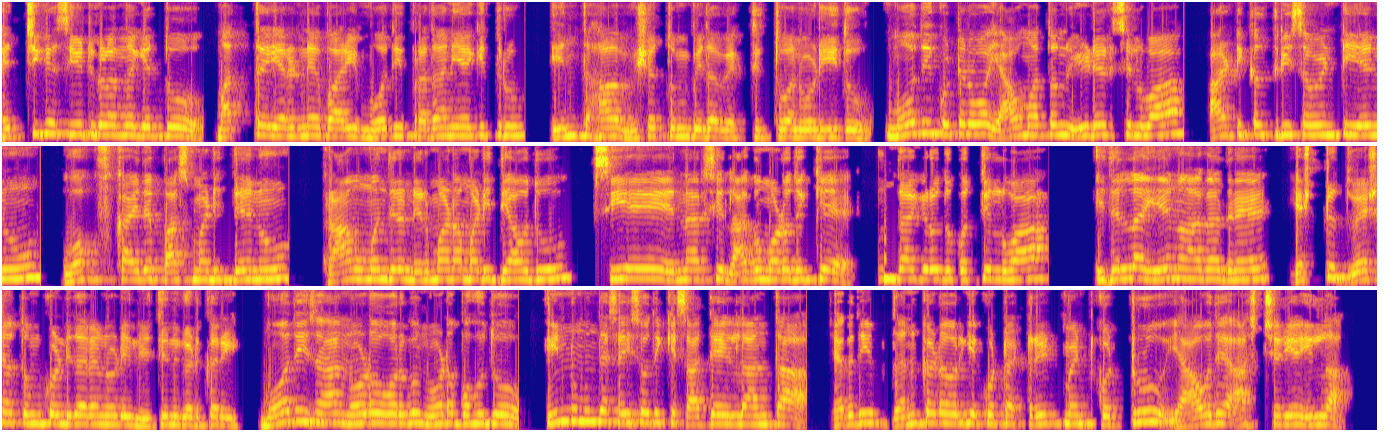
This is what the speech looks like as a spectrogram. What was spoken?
ಹೆಚ್ಚಿಗೆ ಸೀಟ್ಗಳನ್ನ ಗೆದ್ದು ಮತ್ತೆ ಎರಡನೇ ಬಾರಿ ಮೋದಿ ಪ್ರಧಾನಿಯಾಗಿದ್ರು. ಇಂತಹ ವಿಷ ತುಂಬಿದ ವ್ಯಕ್ತಿತ್ವ ನೋಡಿ ಇದು. ಮೋದಿ ಕೊಟ್ಟಿರುವ ಯಾವ ಮಾತನ್ನು ಈಡೇರಿಸಿಲ್ವಾ? ಆರ್ಟಿಕಲ್ ತ್ರೀ ಸೆವೆಂಟಿ ಏನು? ವಕ್ಫ್ ಕಾಯ್ದೆ ಪಾಸ್ ಮಾಡಿದ್ದೇನು? ರಾಮ ಮಂದಿರ ನಿರ್ಮಾಣ ಮಾಡಿದ್ಯಾವುದು ಸಿಎ ಎನ್ ಆರ್ ಸಿ ಲಾಗು ಮಾಡೋದಕ್ಕೆ ಮುಂದಾಗಿರೋದು ಗೊತ್ತಿಲ್ವಾ? ಇದೆಲ್ಲ ಏನು ಹಾಗಾದ್ರೆ? ಎಷ್ಟು ದ್ವೇಷ ತುಂಬಿಕೊಂಡಿದ್ದಾರೆ ನೋಡಿ ನಿತಿನ್ ಗಡ್ಕರಿ. ಮೋದಿ ಸಹ ನೋಡೋವರೆಗೂ ನೋಡಬಹುದು. ಇನ್ನು ಮುಂದೆ ಸಹಿಸೋದಕ್ಕೆ ಸಾಧ್ಯ ಇಲ್ಲ ಅಂತ. ಜಗದೀಪ್ ಧನ್ಕಡ್ ಅವರಿಗೆ ಕೊಟ್ಟ ಟ್ರೀಟ್ಮೆಂಟ್ ಕೊಟ್ಟರು ಯಾವುದೇ ಆಶ್ಚರ್ಯ ಇಲ್ಲ.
